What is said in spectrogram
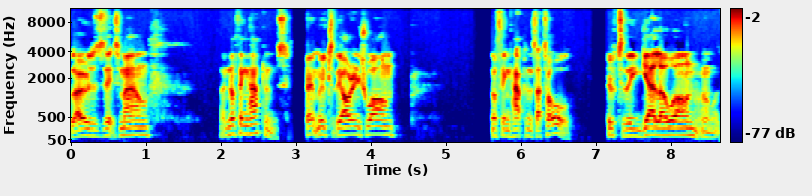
closes its mouth, and nothing happens. Don't move to the orange one. Nothing happens at all. Move to the yellow one.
